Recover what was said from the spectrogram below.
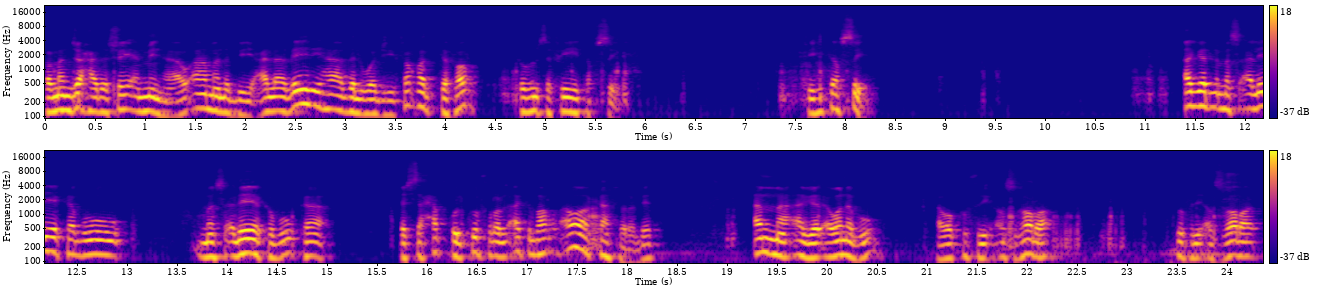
فمن جحد شيئا منها أو آمن به على غير هذا الوجه فقد كفر. فبنس فيه تفصيل. فيه تفصيل. أجر مسألة كبو مسألة كبو يستحق الكفر الأكبر أو كافر به. أما أجر أو نبو أو كفر أصغر كفر أصغر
